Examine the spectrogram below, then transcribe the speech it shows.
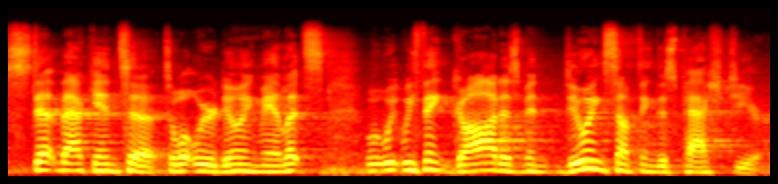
step back into to what we were doing, man. Let's, we, we think God has been doing something this past year.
